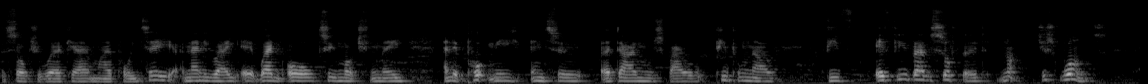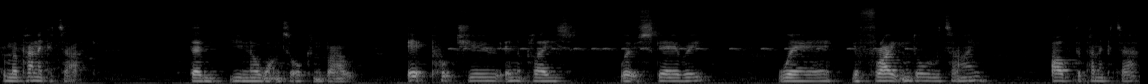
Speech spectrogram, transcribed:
the social worker and my appointee. And anyway, it went all too much for me and it put me into a downward spiral. People know if you've, if you've ever suffered, not just once, from a panic attack, then you know what I'm talking about. It puts you in a place where it's scary, where you're frightened all the time of the panic attack.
